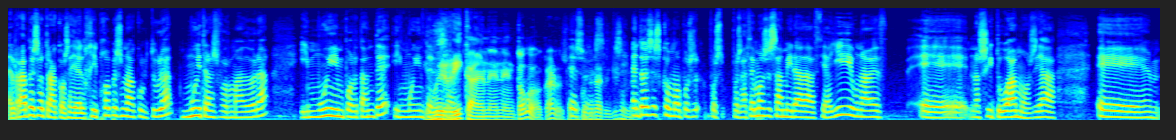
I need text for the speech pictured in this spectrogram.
El rap es otra cosa y el hip hop es una cultura muy transformadora y muy importante y muy Y muy interesante. rica en, en- en todo, claro. Es una Eso cultura es. riquísima. Entonces es como, pues, pues, pues hacemos esa mirada hacia allí, una vez eh, nos situamos ya, eh,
